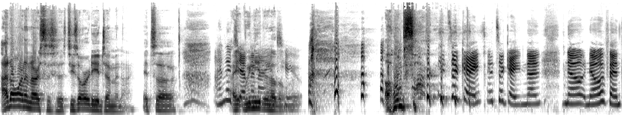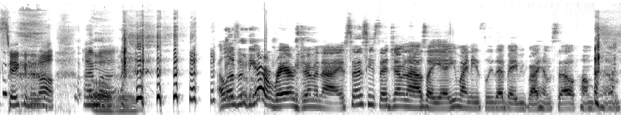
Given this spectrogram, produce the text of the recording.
I don't want a narcissist. He's already a Gemini. It's a. I'm a I- we Gemini need another too. Oh, I'm sorry. It's okay. It's okay. No, no, no offense taken at all. I'm oh a, man. Elizabeth, you're a rare Gemini. As soon as he said Gemini, I was like, yeah, you might need to leave that baby by himself. Humble him.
